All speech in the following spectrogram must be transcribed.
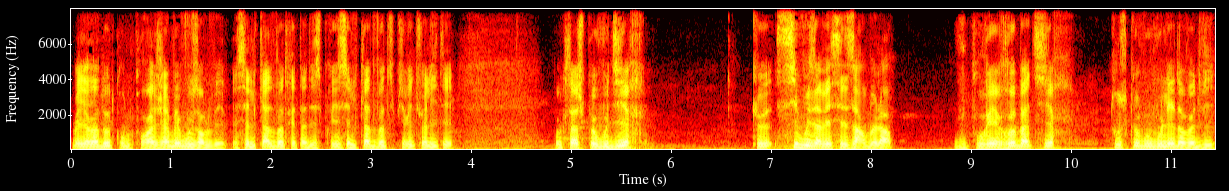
mais il y en a d'autres qu'on ne pourra jamais vous enlever. Et c'est le cas de votre état d'esprit, c'est le cas de votre spiritualité. Donc ça, je peux vous dire que si vous avez ces armes-là, vous pourrez rebâtir tout ce que vous voulez dans votre vie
